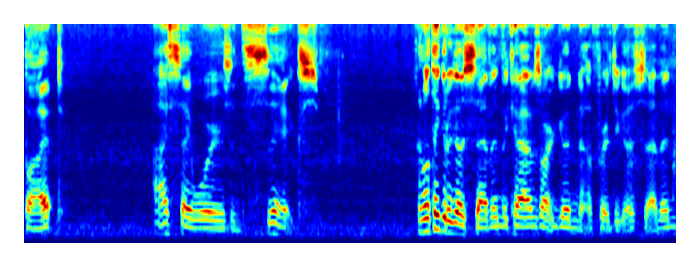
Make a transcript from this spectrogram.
but I say Warriors in six. I don't think it'll go seven. The Cavs aren't good enough for it to go seven.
